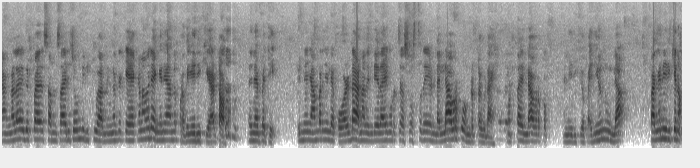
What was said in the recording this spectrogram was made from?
ഞങ്ങൾ ഇതിപ്പോ സംസാരിച്ചുകൊണ്ടിരിക്കുക നിങ്ങൾക്ക് കേൾക്കണവരെങ്ങനെയാന്ന് പ്രതികരിക്കുക കേട്ടോ. അതിനെപ്പറ്റി. പിന്നെ ഞാൻ പറഞ്ഞില്ലേ കോൾഡാണ് അതിന്റെതായ കുറച്ച് അസ്വസ്ഥതയുണ്ട്. എല്ലാവർക്കും ഉണ്ട് കേട്ടോ ഇവിടെ. മൊത്തം എല്ലാവർക്കും അങ്ങനെ ഇരിക്കുക പനിയൊന്നുമില്ല അപ്പൊ അങ്ങനെ ഇരിക്കണം.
